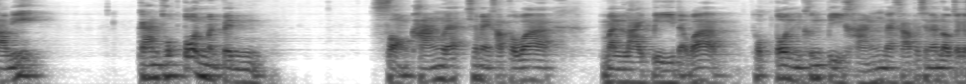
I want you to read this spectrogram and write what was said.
คราวนี้ การทบต้นมันเป็น 2 ครั้งแล้วใช่ไหมครับ เพราะว่ามันรายปีแต่ว่าทบต้นครึ่งปีครั้งนะครับ เพราะฉะนั้นเราจะ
